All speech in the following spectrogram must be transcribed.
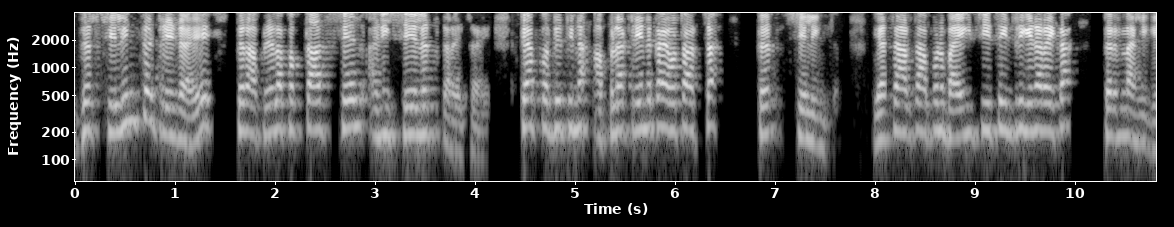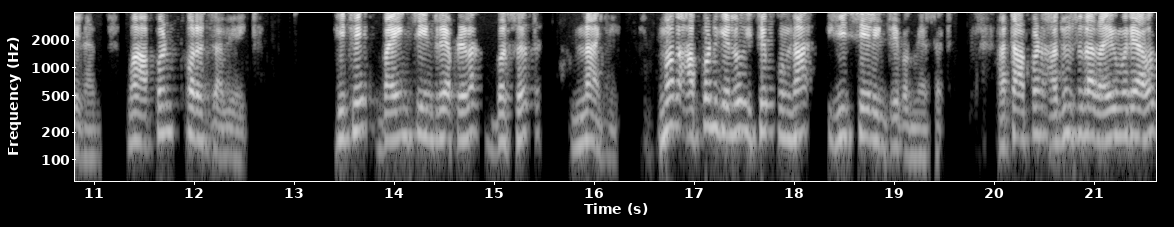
जर सेलिंगचा ट्रेंड आहे तर आपल्याला फक्त आज सेल आणि सेलच करायचं आहे. त्या पद्धतीनं आपला ट्रेंड काय होता आजचा? तर सेलिंगचा याचा अर्थ आपण बाईंगची इथे एंट्री घेणार आहे का? तर नाही घेणार. मग आपण परत जाऊया इथे. इथे बाईंगची एंट्री आपल्याला बसत नाही. मग आपण गेलो इथे पुन्हा ही सेल एंट्री बघण्यासाठी. आता आपण अजून सुद्धा लाईव्हमध्ये आहोत.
